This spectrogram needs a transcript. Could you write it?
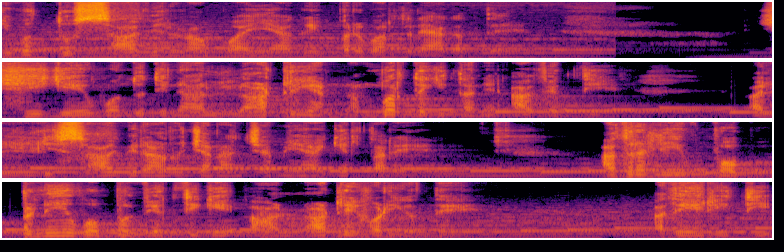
ಐವತ್ತು ಸಾವಿರ ರೂಪಾಯಿಯಾಗಿ ಪರಿವರ್ತನೆ ಆಗತ್ತೆ. ಹೀಗೆ ಒಂದು ದಿನ ಲಾಟ್ರಿಯ ನಂಬರ್ ತೆಗಿತಾನೆ ಆ ವ್ಯಕ್ತಿ. ಅಲ್ಲಿ ಸಾವಿರಾರು ಜನ ಜಮೆಯಾಗಿರ್ತಾರೆ. ಅದರಲ್ಲಿ ಒಬ್ಬನೇ ಒಬ್ಬ ವ್ಯಕ್ತಿಗೆ ಆ ಲಾಟ್ರಿ ಹೊಡೆಯುತ್ತೆ. ಅದೇ ರೀತಿ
